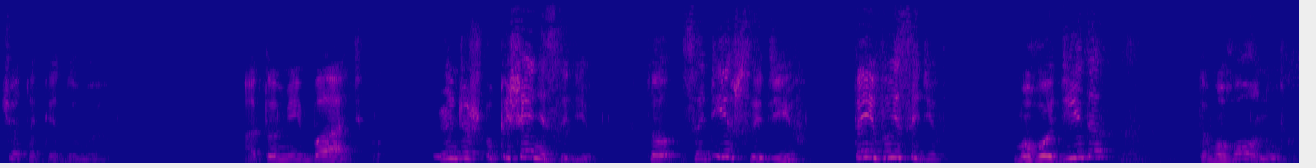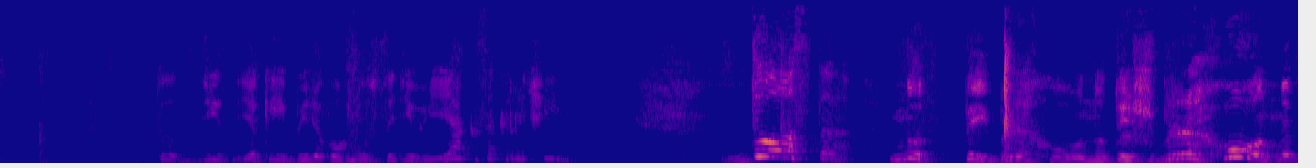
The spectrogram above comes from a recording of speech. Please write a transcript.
Що таке думаю? А то мій батько. Він же ж у кишені сидів. То сидів, сидів, та й висидів. Мого діда та мого онука. Тут дід, який біля вогню сидів, як закричить. Доста! Ну ти брехун, ну ти ж брехун! Не...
